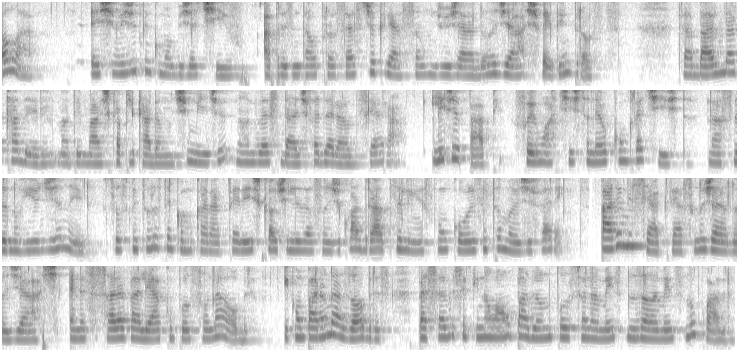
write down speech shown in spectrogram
Olá! Este vídeo tem como objetivo apresentar o processo de criação de um gerador de arte feito em Process, trabalho da cadeira Matemática Aplicada Multimídia na Universidade Federal do Ceará. Lígia Pape foi uma artista neoconcretista, nascida no Rio de Janeiro. Suas pinturas têm como característica a utilização de quadrados e linhas com cores e tamanhos diferentes. Para iniciar a criação do gerador de arte, é necessário avaliar a composição da obra, e comparando as obras, percebe-se que não há um padrão no posicionamento dos elementos no quadro,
